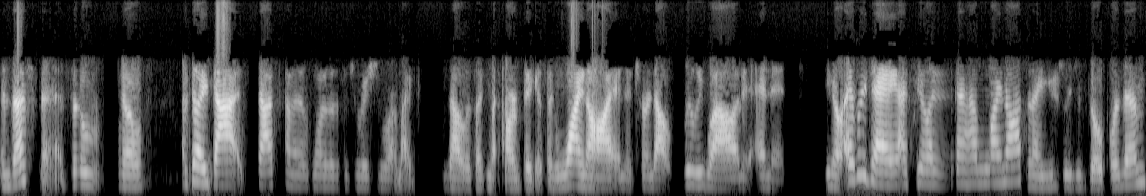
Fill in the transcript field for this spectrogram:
investments. So you know i feel like that that's kind of one of the situations where i'm like that was like my, our biggest like why not? And it turned out really well and, and it you know every day i feel like i have why nots and i usually just go for them.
